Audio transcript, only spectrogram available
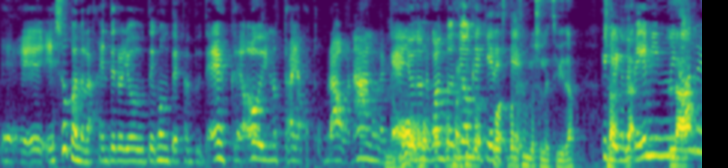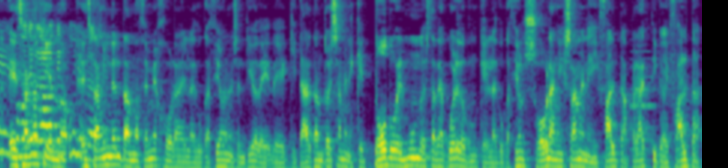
eh, eso cuando la gente rollo te contesta en Twitter, es que hoy no estáis acostumbrado a nada, no sé qué, yo no o- sé cuánto, o tío, ¿qué quieres? por, por que- ejemplo, selectividad. ¿Qué quiere, que me pegue mi- mi padre? ¿Cómo Están, te haciendo, tuyo? intentando hacer mejoras en la educación en el sentido de, de quitar tantos exámenes que todo el mundo está de acuerdo con que en la educación sobran exámenes y falta práctica y falta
